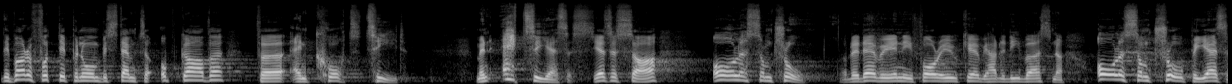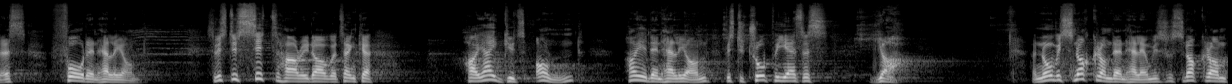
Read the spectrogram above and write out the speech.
de bare fått det på noen bestemte oppgaver for en kort tid. Men etter Jesus Jesus sa alle som tror og Det er det vi er inne i forrige uke. vi hadde de versene. Alle som tror på Jesus, får Den hellige ånd. Så hvis du sitter her i dag og tenker har jeg Guds ånd, har jeg Den hellige ånd Hvis du tror på Jesus ja. Og når vi snakker om Den hellige ånd, vi snakker om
